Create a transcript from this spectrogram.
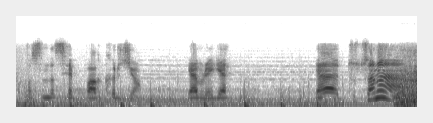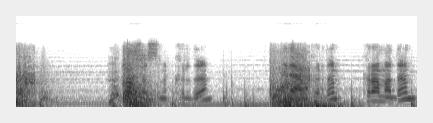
Kafasında Seppa kıracağım. Gel buraya gel. Ya tutsana. Kafasını kırdım. Bir daha kırdım. Kıramadım.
